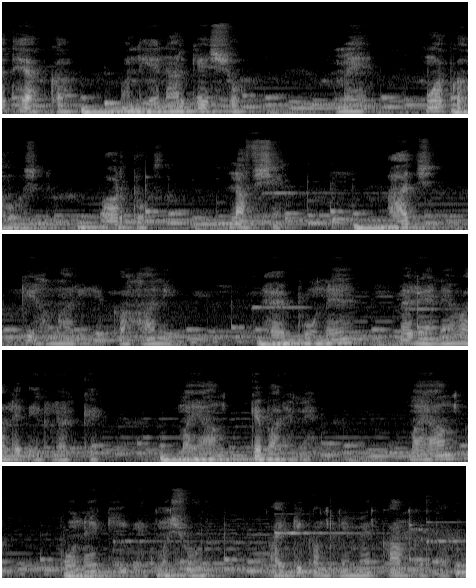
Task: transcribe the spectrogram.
स्वागत है आपका on the N R K show मैं हूँ आपका होस्ट और दोस्त नफशिन। आज की हमारी ये कहानी है पुणे में रहने वाले एक लड़के, मयांक के बारे में। मयांक पुणे की एक मशहूर आईटी कंपनी में काम करता था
